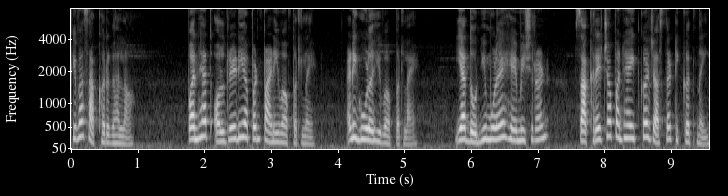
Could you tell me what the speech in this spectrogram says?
किंवा साखर घाला. पन्ह्यात ऑलरेडी आपण पाणी वापरलं आहे आणि गुळही वापरला आहे या दोन्हीमुळे हे मिश्रण साखरेच्या पन्ह्या इतकं जास्त टिकत नाही.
